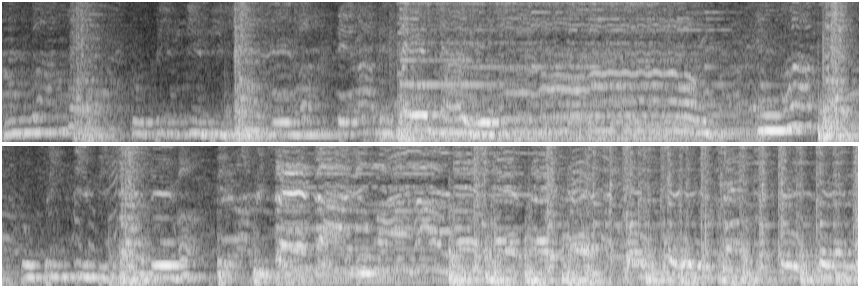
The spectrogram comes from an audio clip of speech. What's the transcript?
do amor do príncipe Shah pela princesa João. Do amor. Thank you.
